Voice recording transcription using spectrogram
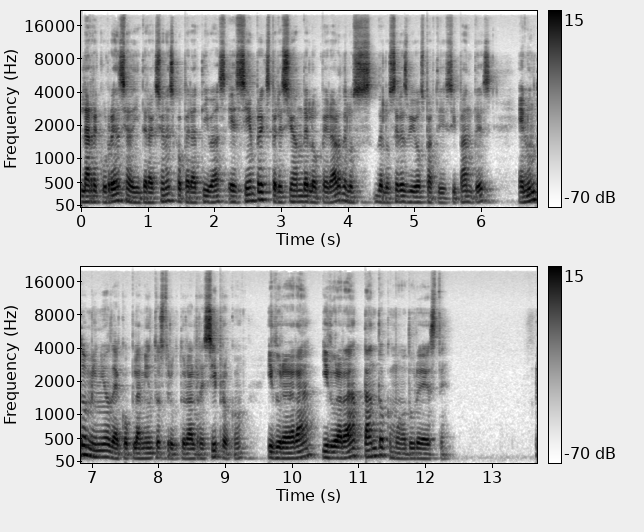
La recurrencia de interacciones cooperativas es siempre expresión del operar de los, de los seres vivos participantes en un dominio de acoplamiento estructural recíproco y durará, y durará tanto como dure éste.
